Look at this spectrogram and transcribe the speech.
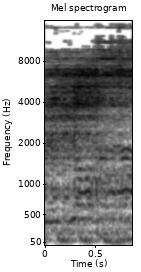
in your hand.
